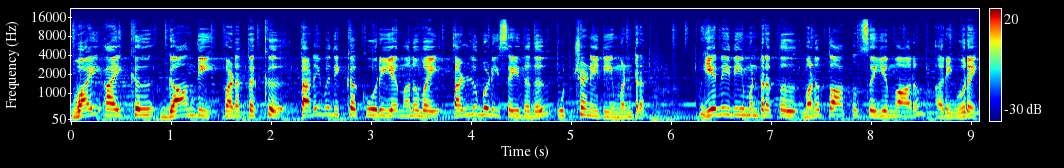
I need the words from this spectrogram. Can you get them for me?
வை ஐக்கிள் காந்தி படத்துக்கு தடை விதிக்க கோரிய மனுவை தள்ளுபடி செய்தது உச்சநீதிமன்றம். உயர்நீதிமன்றத்தில் மனு தாக்கல் செய்யுமாறும் அறிவுரை.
